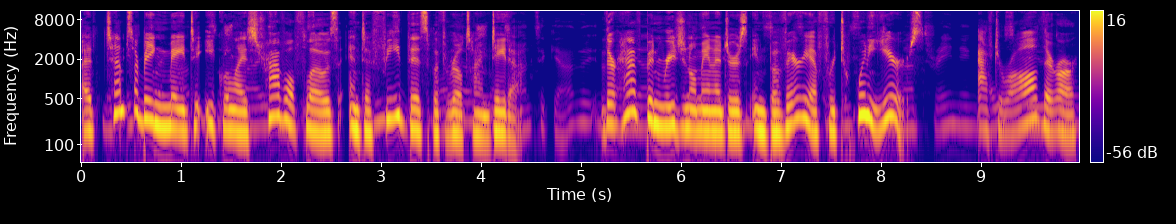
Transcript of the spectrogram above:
Attempts are being made to equalize travel flows and to feed this with real-time data. There have been regional managers in Bavaria for 20 years. After all, there are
